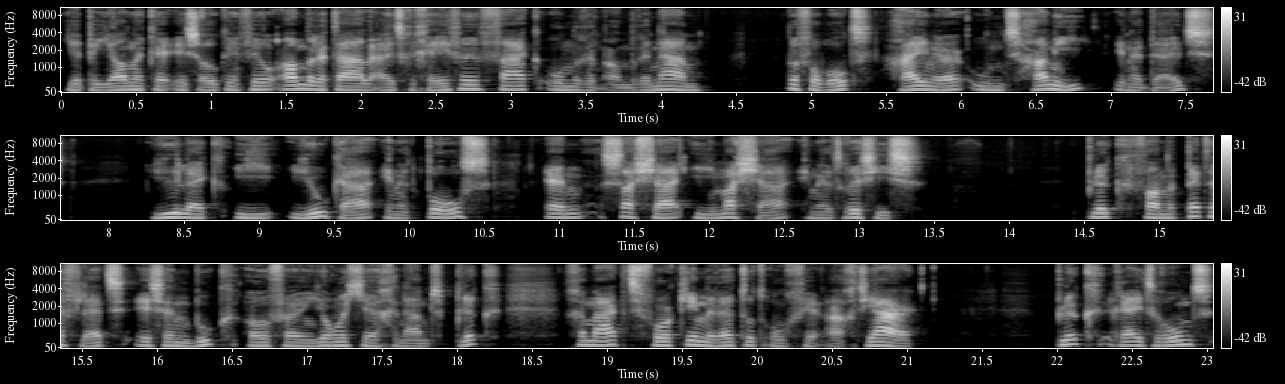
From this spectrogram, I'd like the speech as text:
En Janneke is ook in veel andere talen uitgegeven, vaak onder een andere naam. Bijvoorbeeld Heiner und Hanni in het Duits, Julek i Juka in het Pools en Sasha i Masha in het Russisch. Pluk van de Pettenflat is een boek over een jongetje genaamd Pluk, gemaakt voor kinderen tot ongeveer 8 jaar. Pluk rijdt rond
